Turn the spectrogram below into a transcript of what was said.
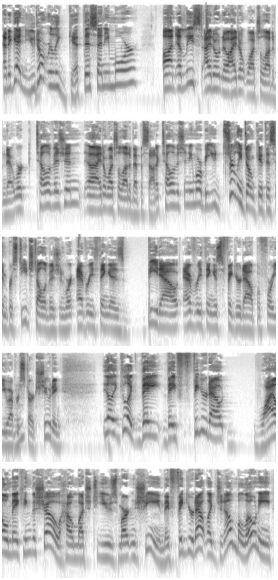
and again, you don't really get this anymore. On at least, I don't know. I don't watch a lot of network television. Uh, I don't watch a lot of episodic television anymore. But you certainly don't get this in prestige television, where everything is beat out, everything is figured out before you ever start shooting. You know, like, like they they figured out while making the show how much to use Martin Sheen. They figured out like Janel Moloney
